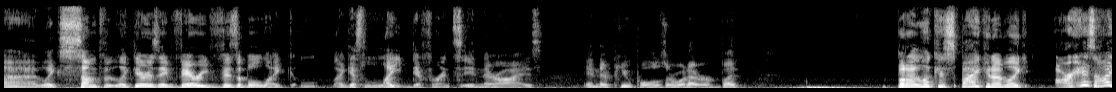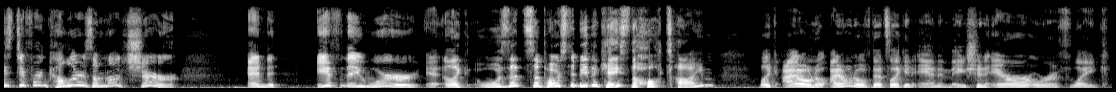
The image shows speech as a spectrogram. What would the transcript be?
uh, like something like there is a very visible like I guess light difference in their eyes, in their pupils or whatever. But but I look at Spike and I'm like, are his eyes different colors? I'm not sure. And if they were, eh, like, was that supposed to be the case the whole time? Like, I don't know. I don't know if that's like an animation error or if like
